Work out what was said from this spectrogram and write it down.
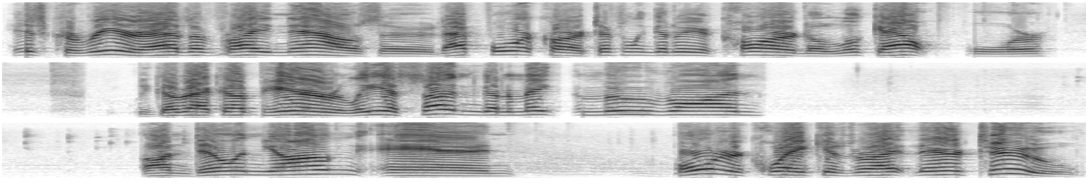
his career as of right now. So that four car definitely going to be a car to look out for. We go back up here. Leah Sutton going to make the move on on Dylan Young and Boulder Quake is right there too.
